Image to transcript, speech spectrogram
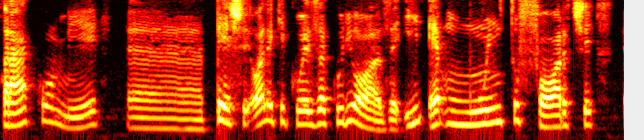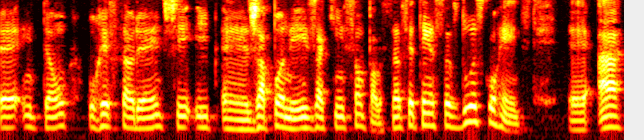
para comer Uh, peixe, olha que coisa curiosa, e é muito forte, é, então, o restaurante é, japonês aqui em São Paulo. Então, você tem essas duas correntes, a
